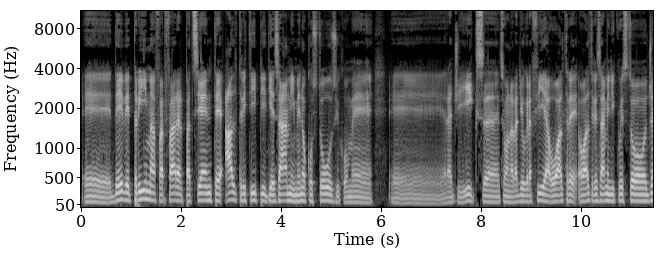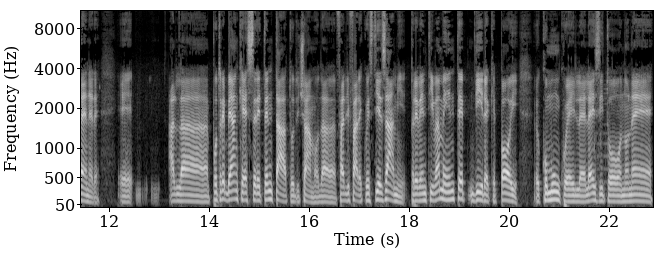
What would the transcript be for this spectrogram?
eh, deve prima far fare al paziente altri tipi di esami meno costosi come eh, raggi X, insomma, radiografia o, altre, o, altri esami di questo genere, eh, alla, potrebbe anche essere tentato diciamo, da fargli fare questi esami preventivamente, dire che poi eh, comunque il, l'esito non è,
